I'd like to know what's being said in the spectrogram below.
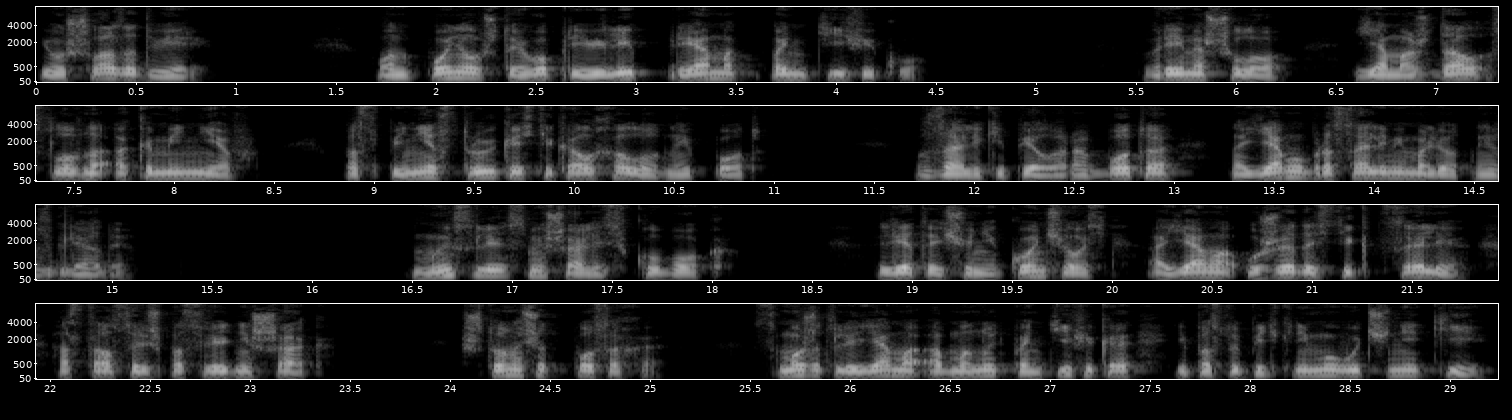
и ушла за дверь. Он понял, что его привели прямо к понтифику. Время шло, Яма ждал, словно окаменев, по спине струйкой стекал холодный пот. В зале кипела работа, на Яму бросали мимолетные взгляды. Мысли смешались в клубок. Лето еще не кончилось, а Яма уже достиг цели, остался лишь последний шаг. Что насчет посоха? Сможет ли Яма обмануть понтифика и поступить к нему в ученики,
